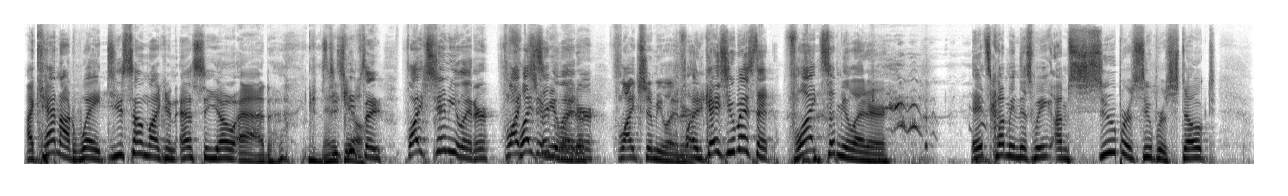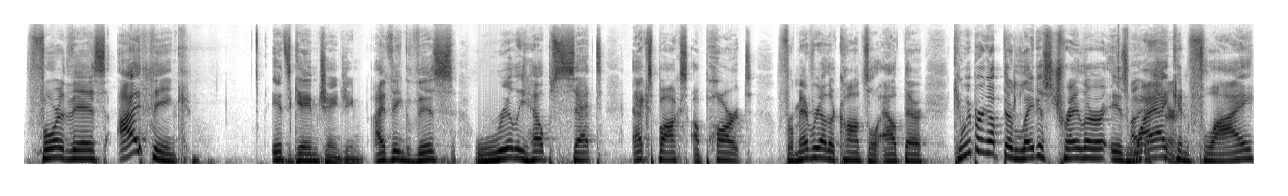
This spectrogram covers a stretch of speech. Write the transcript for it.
I cannot wait. You sound like an SEO ad. 'Cause you SEO. keep saying flight simulator, flight, Flight simulator, simulator. flight simulator. In case you missed it, Flight Simulator. it's coming this week. I'm super, super stoked for this. I think it's game changing. I think this really helps set Xbox apart from every other console out there. Can we bring up their latest trailer? Is Oh, why yeah, I can fly.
